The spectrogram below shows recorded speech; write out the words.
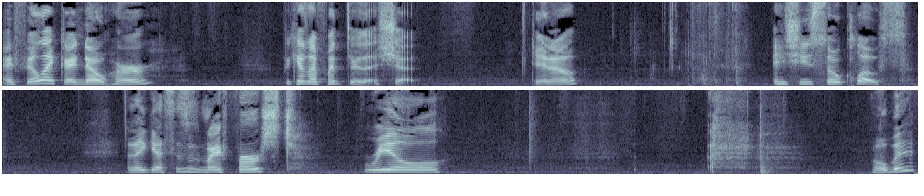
I feel like I know her because I've went through this shit. You know? And she's so close. And I guess this is my first real moment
